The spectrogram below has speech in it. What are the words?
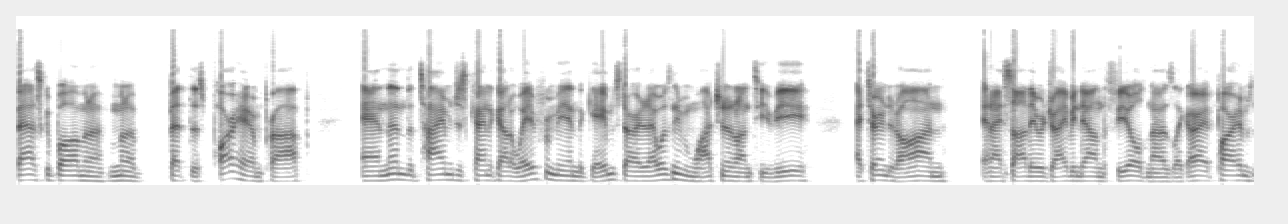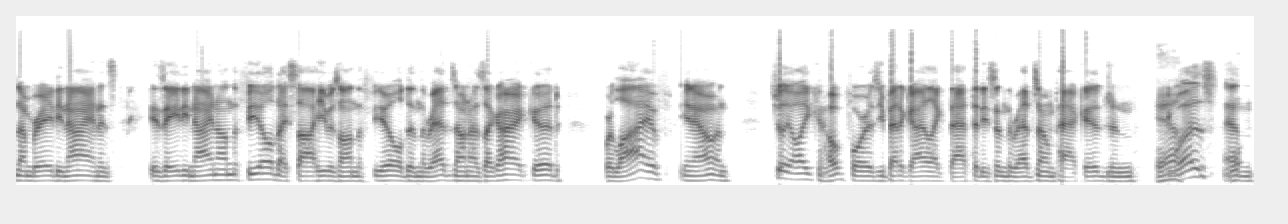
basketball. I'm gonna I'm gonna bet this Parham prop. And then the time just kind of got away from me and the game started. I wasn't even watching it on TV. I turned it on and I saw they were driving down the field and I was like, all right, Parham's number 89 is is 89 on the field. I saw he was on the field in the red zone. I was like, all right, good. We're live, you know, and it's really all you can hope for is you bet a guy like that that he's in the red zone package and Yeah. he was and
